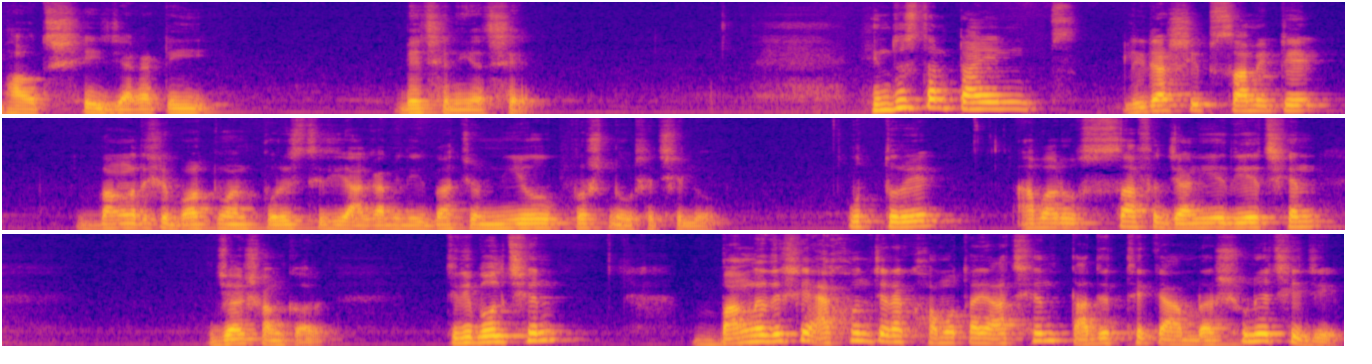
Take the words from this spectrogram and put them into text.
ভারত সেই জায়গাটি বেছে নিয়েছে। হিন্দুস্তান টাইমস লিডারশিপ সামিটে বাংলাদেশের বর্তমান পরিস্থিতি আগামী নির্বাচন নিয়েও প্রশ্ন উঠেছিল। উত্তরে আবারও সাফ জানিয়ে দিয়েছেন জয়শঙ্কর। তিনি বলছেন, বাংলাদেশে এখন যারা ক্ষমতায় আছেন, তাদের থেকে আমরা শুনেছি যে,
